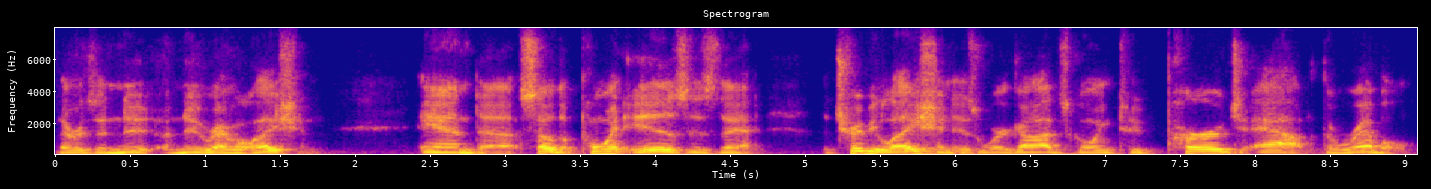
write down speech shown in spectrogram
There is a new, a new revelation. And uh, so the point is, is that the tribulation is where God's going to purge out the rebel.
